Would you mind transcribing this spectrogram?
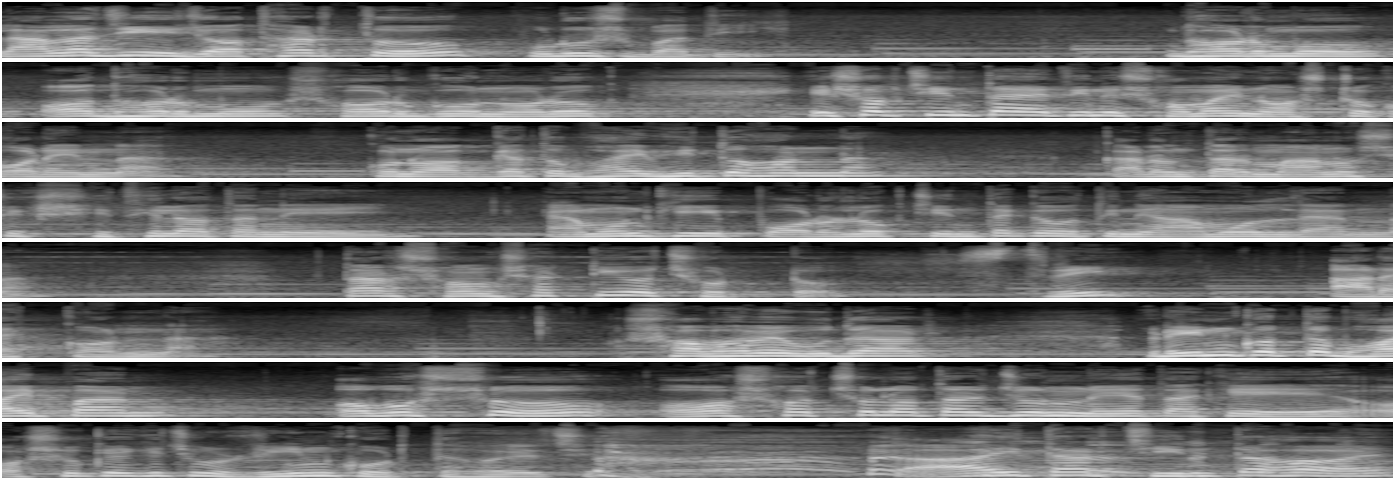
লালাজি যথার্থ পুরুষবাদী। ধর্ম, অধর্ম, স্বর্গ, নরক, এসব চিন্তায় তিনি সময় নষ্ট করেন না। কোনো অজ্ঞাত ভয় ভীত হন না। কারণ তার মানসিক শিথিলতা নেই। এমনকি পরলোক চিন্তাকেও তিনি আমল দেন না। তার সংসারটিও ছোট্ট, স্ত্রী আর এক কন্যা। স্বভাবে উদার ঋণ করতে ভয় পান। অবশ্য অসচ্ছলতার জন্যে তাকে অসুখে কিছু ঋণ করতে হয়েছে। তাই তার চিন্তা হয়,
